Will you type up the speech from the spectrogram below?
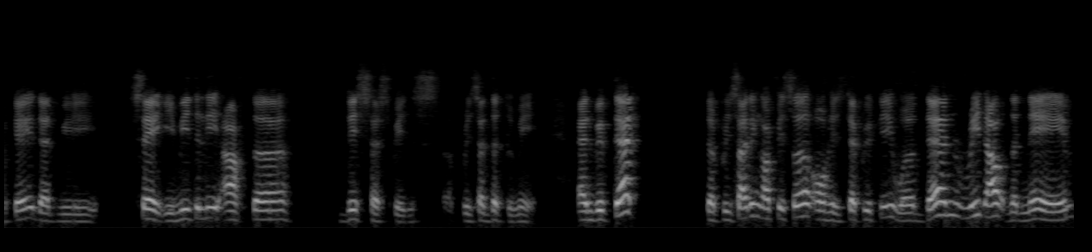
okay, that we say immediately after this has been presented to me. And with that, the presiding officer or his deputy will then read out the name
